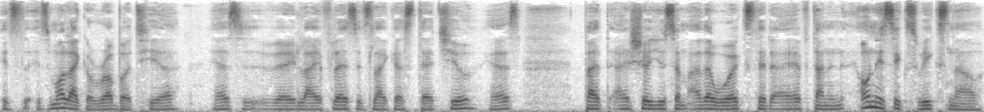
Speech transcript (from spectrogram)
it's it's more like a robot here. Yes very lifeless it's like a statue yes but I show you some other works that I have done in only six weeks now.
